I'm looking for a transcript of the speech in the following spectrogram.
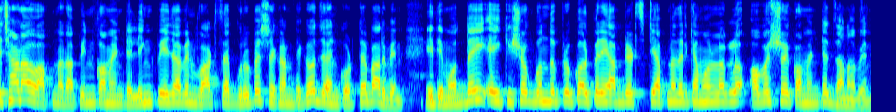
এছাড়াও আপনারা পিন কমেন্টে লিঙ্ক পেয়ে যাবেন হোয়াটসঅ্যাপ গ্রুপে সেখান থেকেও জয়েন করতে পারবেন। ইতিমধ্যেই এই কৃষক বন্ধু প্রকল্পের এই আপডেটসটি আপনাদের কেমন লাগল অবশ্যই কমেন্টে জানাবেন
